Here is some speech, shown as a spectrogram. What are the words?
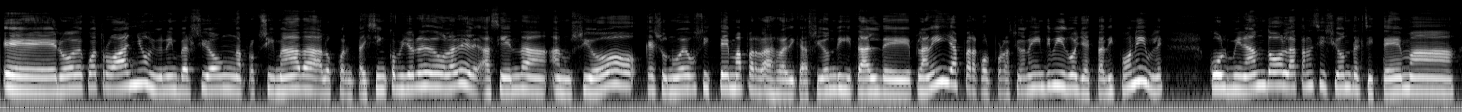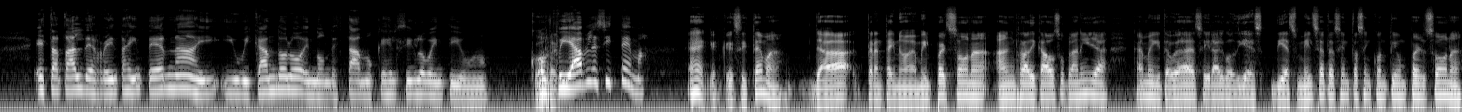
Eh, luego de cuatro años y una inversión aproximada a los 45 millones de dólares, Hacienda anunció que su nuevo sistema para la erradicación digital de planillas para corporaciones e individuos ya está disponible, culminando la transición del sistema estatal de rentas internas y, ubicándolo en donde estamos, que es el siglo XXI. ¿Confiable sistema? Eh, el sistema, ya 39 mil personas han radicado su planilla. Carmen, y te voy a decir algo: 10.751 personas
